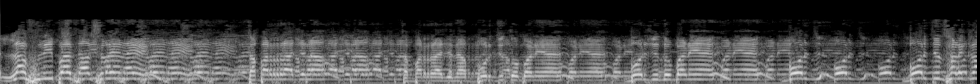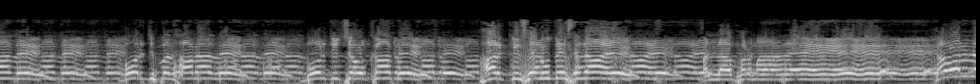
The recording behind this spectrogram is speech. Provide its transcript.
لفظ پہ دس رہے نے۔ تبرجنا تبرجنا برج تو بنیا برج تو بنیا برج برج سڑکاں دے۔ برج پتھارا دے۔ برج چوکاں دے۔ ہر کسی نو دسدا ہے۔ اللہ فرما دے خبردار۔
